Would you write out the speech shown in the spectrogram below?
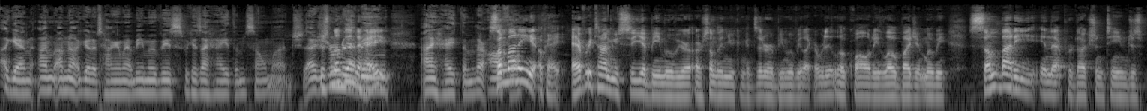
again, I'm I'm not good at talking about B movies because I hate them so much. I just There's remember nothing that to being. hate. I hate them. They're awful. Somebody, okay, every time you see a B movie or, or something you can consider a B movie, like a really low quality, low budget movie, somebody in that production team just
